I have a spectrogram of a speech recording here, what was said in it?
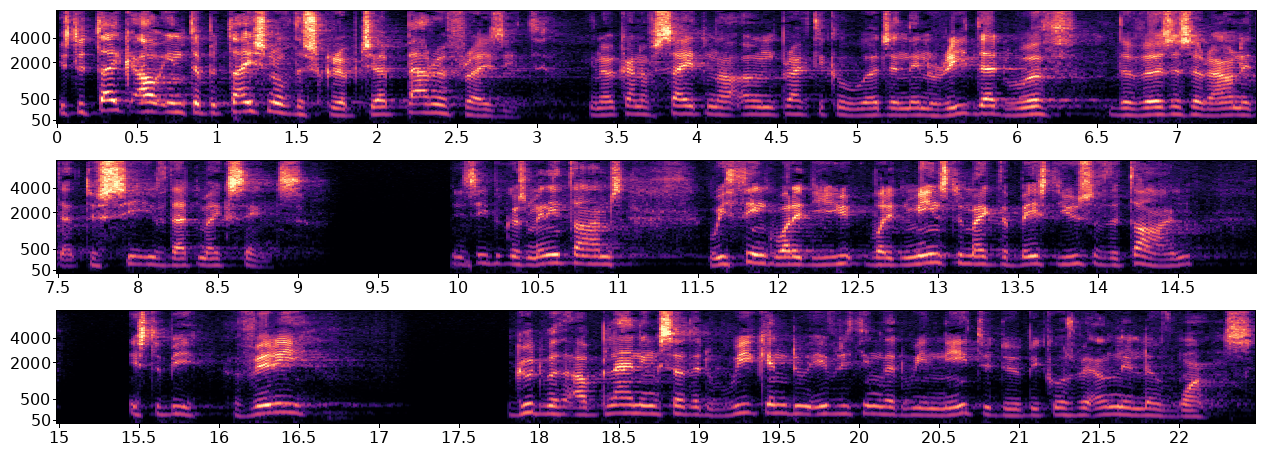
is to take our interpretation of the scripture, paraphrase it, you know, kind of say it in our own practical words, and then read that with the verses around it to see if that makes sense. You see, because many times we think what it, what it means to make the best use of the time is to be very good with our planning so that we can do everything that we need to do because we only live once.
